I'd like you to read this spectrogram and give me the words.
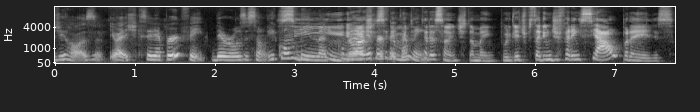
de rosa. Eu acho que seria perfeito. The Rose Song. E combina. Sim, eu combinaria acho que seria muito interessante também. Porque, tipo, seria um diferencial pra eles.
